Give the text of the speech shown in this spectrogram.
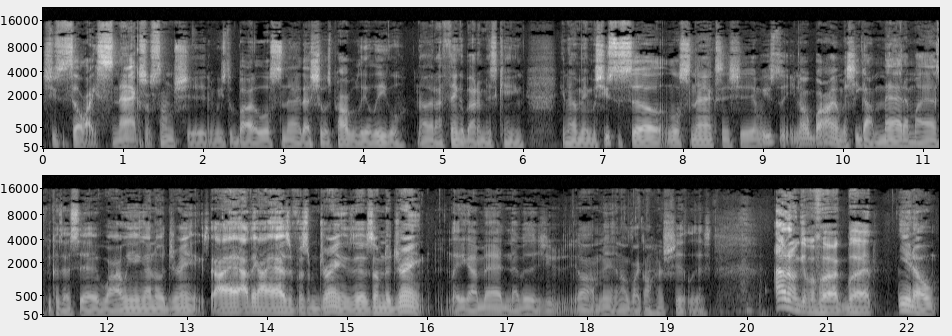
She used to sell like snacks or some shit, and we used to buy a little snack. That shit was probably illegal. Now that I think about it, Miss King, you know what I mean. But she used to sell little snacks and shit, and we used to, you know, buy them. And she got mad at my ass because I said, "Why we ain't got no drinks?" I I think I asked her for some drinks. There was something to drink. Lady got mad. Never. She was. Oh man, I was like on her shit list. I don't give a fuck, but you know,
